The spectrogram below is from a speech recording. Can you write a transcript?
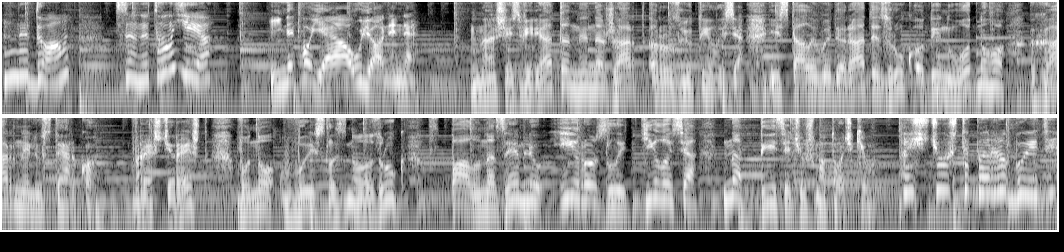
Не дам. Це не твоє. І не твоє, а Улянине. Наші звірята не на жарт розлютилися і стали видирати з рук один у одного гарне люстерко. Врешті-решт, воно вислизнуло з рук, впало на землю і розлетілося на тисячу шматочків. А що ж тепер робити?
